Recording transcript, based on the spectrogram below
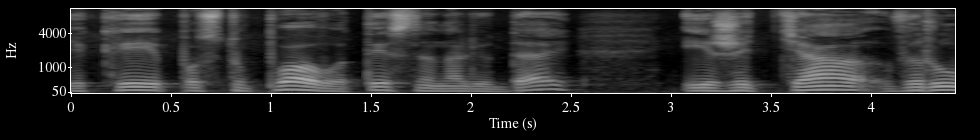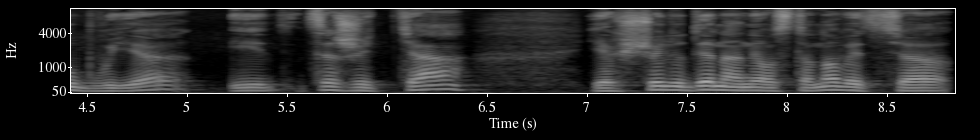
який поступово тисне на людей, і життя вирубує. І це життя, якщо людина не остановиться,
